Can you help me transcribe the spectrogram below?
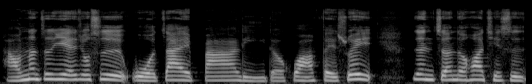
好，那这些就是我在巴黎的花费。所以认真的话，其实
